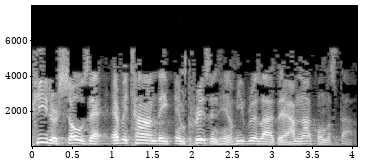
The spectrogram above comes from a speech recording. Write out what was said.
Peter shows that every time they imprisoned him, he realized that I'm not going to stop.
